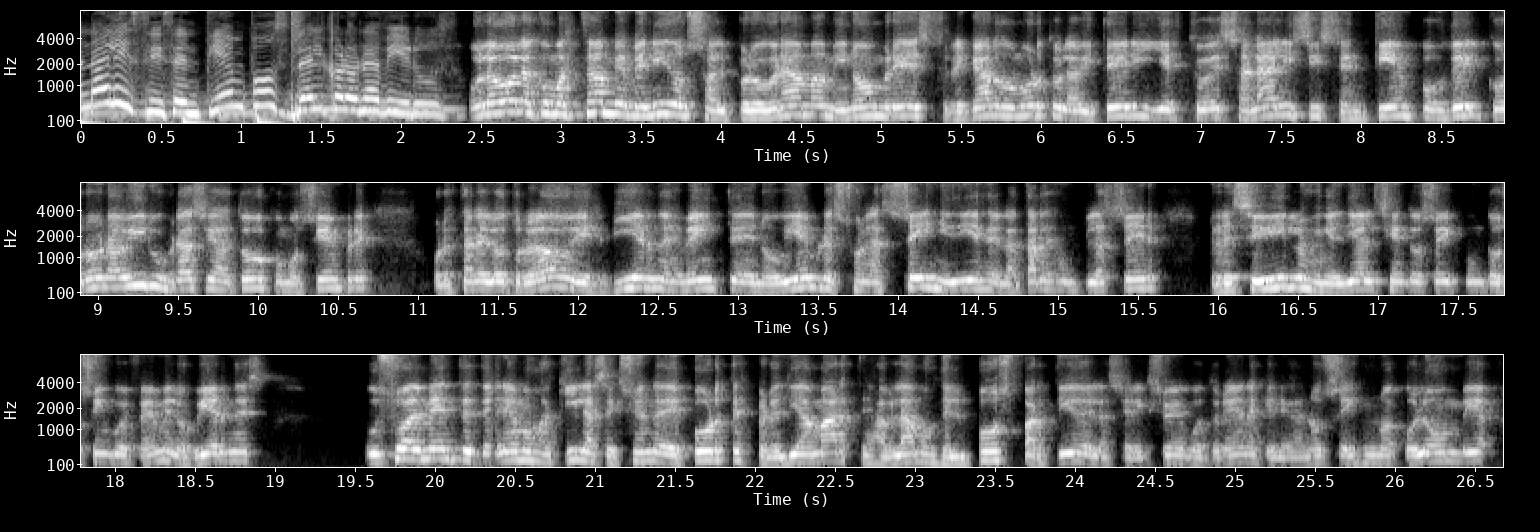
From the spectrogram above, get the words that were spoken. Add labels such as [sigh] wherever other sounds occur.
Análisis en tiempos del coronavirus. Hola, hola, ¿cómo están? Bienvenidos al programa. Mi nombre es Ricardo Morto Laviteri y esto es Análisis en tiempos del coronavirus. Gracias a todos, como siempre, por estar al otro lado. Hoy es viernes 20 de noviembre, son las 6 y 10 de la tarde. Es un placer recibirlos en el día del 106.5 FM los viernes. Usualmente tenemos aquí la sección de deportes, pero el día martes hablamos del post partido de la selección ecuatoriana que le ganó 6-1 a Colombia.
